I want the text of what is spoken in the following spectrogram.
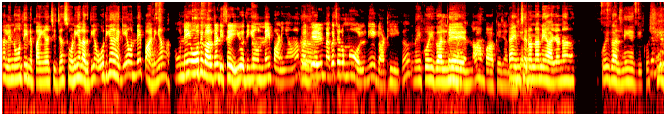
ਨਾਲੇ ਨੌ ਤਿੰਨ ਪਾਈਆਂ ਚੀਜ਼ਾਂ ਸੋਹਣੀਆਂ ਲੱਗਦੀਆਂ ਉਹਦੀਆਂ ਹੈਗੀਆਂ ਉਹਨੇ ਹੀ ਪਾਣੀਆਂ ਵਾ। ਉਹ ਨਹੀਂ ਉਹ ਤੇ ਗੱਲ ਤੁਹਾਡੀ ਸਹੀ ਉਹਦੀਆਂ ਉਹਨੇ ਹੀ ਪਾਣੀਆਂ ਵਾ ਪਰ। ਫਿਰ ਵੀ ਮੈਂ ਕਿਹਾ ਚਲੋ ਮਾਹੌਲ ਨਹੀਂ ਹੈਗਾ ਠੀਕ। ਨਹੀਂ ਕੋਈ ਗੱਲ ਤੇ ਨਹੀਂ ਨਾ ਪਾ ਕੇ ਜਾਂਦੇ ਟਾਈਮ ਸਿਰ। ਉਹਨਾਂ ਨੇ ਆ ਜਾਣਾ ਕੋਈ ਗੱਲ ਨਹੀਂ ਹੈਗੀ ਕੁਛ ਨਹੀਂ।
